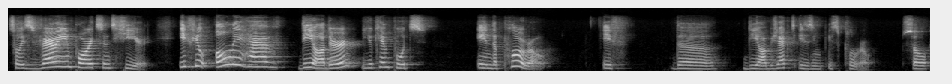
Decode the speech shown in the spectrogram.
So it's very important here. If you only have the other, you can put in the plural if the the object is in, is plural. So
